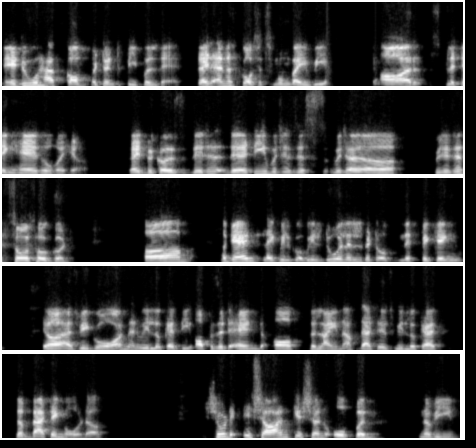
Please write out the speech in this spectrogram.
they do have competent people there, right? And of course, it's Mumbai. We are splitting hairs over here, right? Because they're, they're a team which is just which are uh, which is just so so good. Um, again, like we'll go, we'll do a little bit of nitpicking uh, as we go on, and we look at the opposite end of the lineup. That is, we look at the batting order. Should Ishan Kishan open, Naveen?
